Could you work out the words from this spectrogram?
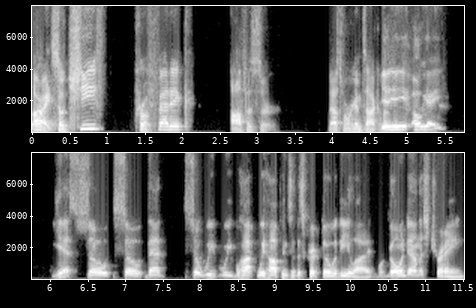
all right. So chief prophetic officer. That's what we're going to talk about. Yeah, yeah, yeah. Oh, yeah. Yes. So, so that, so we we we hop into this crypto with Eli. We're going down this train,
